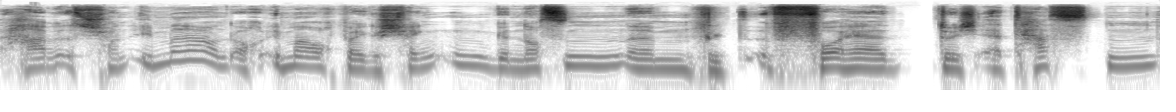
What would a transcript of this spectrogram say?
habe es schon immer und auch immer auch bei Geschenken genossen, ähm, vorher durch Ertasten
